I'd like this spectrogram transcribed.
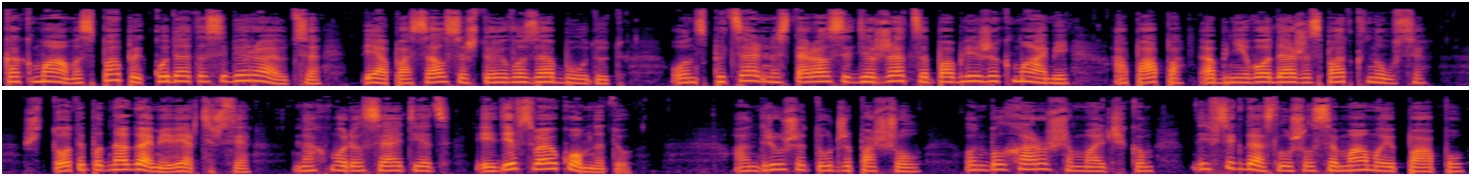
как мама с папой куда-то собираются, и опасался, что его забудут — он специально старался держаться поближе к маме, а папа об него даже споткнулся. «Что ты под ногами вертишься?» — нахмурился отец. «Иди в свою комнату». Андрюша тут же пошел. Он был хорошим мальчиком и всегда слушался маму и папу,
